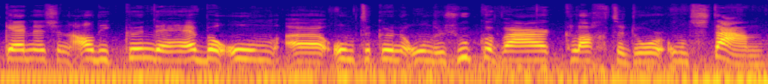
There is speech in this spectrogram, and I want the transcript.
kennis en al die kunde hebben om, uh, om te kunnen onderzoeken waar klachten door ontstaan.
